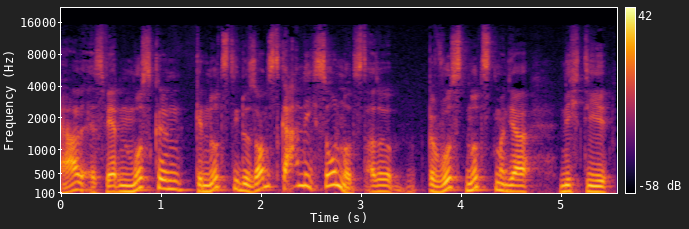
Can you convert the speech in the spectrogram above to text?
Ja, es werden Muskeln genutzt, die du sonst gar nicht so nutzt. Also bewusst nutzt man ja nicht die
